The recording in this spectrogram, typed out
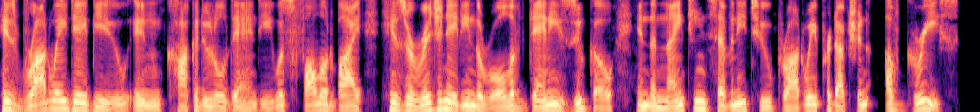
His Broadway debut in Cockadoodle Dandy was followed by his originating the role of Danny Zuko in the 1972 Broadway production of Grease,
